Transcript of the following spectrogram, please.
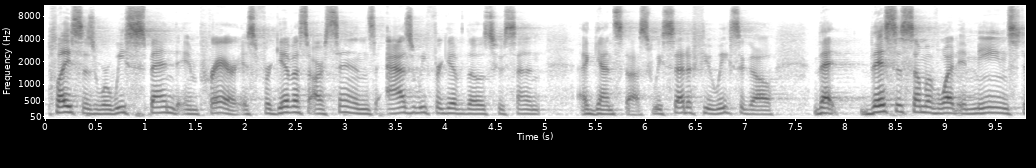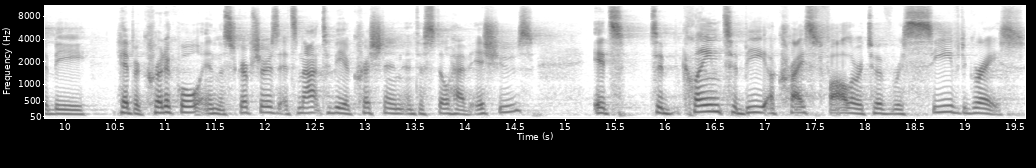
places where we spend in prayer is forgive us our sins as we forgive those who sin against us. We said a few weeks ago that this is some of what it means to be hypocritical in the scriptures. It's not to be a Christian and to still have issues. It's to claim to be a Christ follower, to have received grace,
